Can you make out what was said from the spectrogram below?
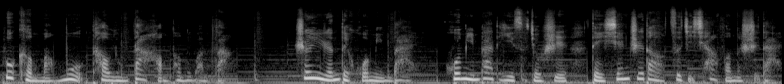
不可盲目套用大行当的玩法。生意人得活明白，活明白的意思就是得先知道自己恰逢的时代，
